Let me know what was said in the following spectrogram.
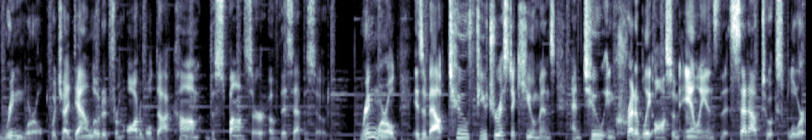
Ringworld, which I downloaded from audible.com, the sponsor of this episode. Ringworld is about two futuristic humans and two incredibly awesome aliens that set out to explore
